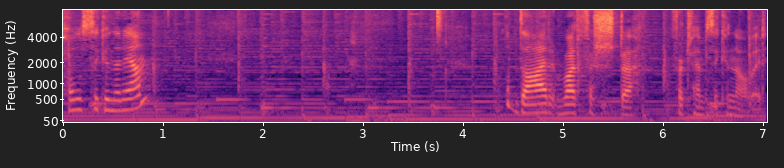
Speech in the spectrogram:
tolv sekunder igjen. Og der var første 45 sekunder over.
